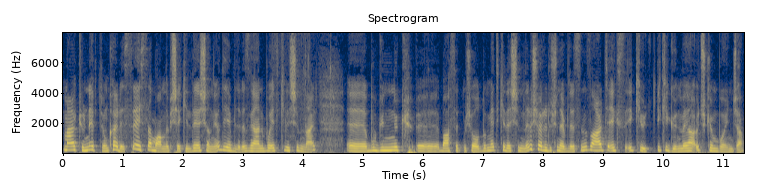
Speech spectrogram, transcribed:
Merkür Neptün karesi eş zamanlı bir şekilde yaşanıyor diyebiliriz. Yani bu etkileşimler e, bugünlük e, bahsetmiş olduğum etkileşimleri şöyle düşünebilirsiniz. Artı eksi 2, 2 gün veya 3 gün boyunca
